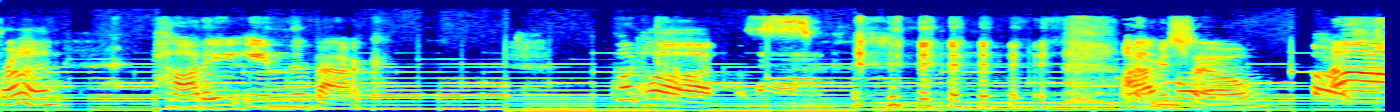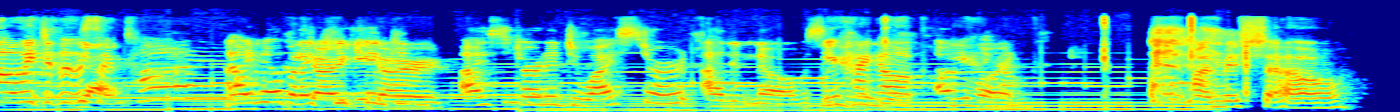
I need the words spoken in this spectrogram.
business in the front, party in the back. Pod. I'm, I'm Michelle. Oh, Oh, we did it at the Yeah. same time. I know, but I keep thinking go. I started. Do I start? I didn't know. I was You hang up. I'm You hang Lauren. I'm Michelle.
